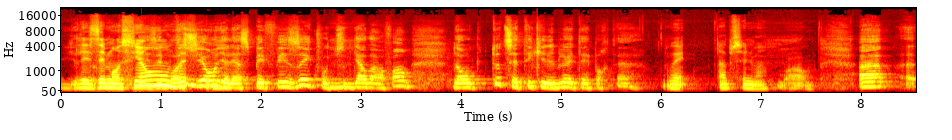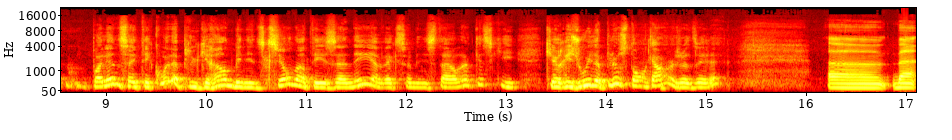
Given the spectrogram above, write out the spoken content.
Les émotions, les émotions, il y a l'aspect physique, il faut que tu te gardes en forme. Donc, tout cet équilibre-là est important. Oui, absolument. Wow. Euh, euh, Pauline, ça a été quoi la plus grande bénédiction dans tes années avec ce ministère-là? Qu'est-ce qui, qui a réjoui le plus ton cœur, je dirais? Euh, ben,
